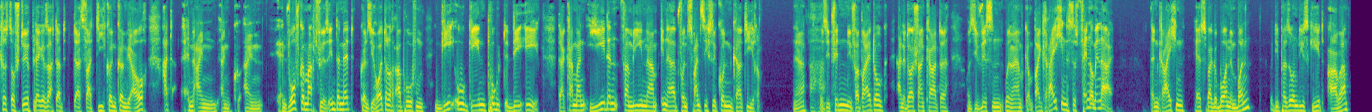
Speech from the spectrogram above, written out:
Christoph Stöb, der gesagt hat, das war die können, können wir auch, hat ein, ein, ein, ein Entwurf gemacht fürs Internet, können Sie heute noch abrufen, geogen.de. Da kann man jeden Familiennamen innerhalb von 20 Sekunden kartieren. Ja, und Sie finden die Verbreitung, eine Deutschlandkarte und Sie wissen, wo der Name kommt. Bei Greichen ist es phänomenal. Denn Greichen, er ist zwar geboren in Bonn, die Person, um die es geht, aber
